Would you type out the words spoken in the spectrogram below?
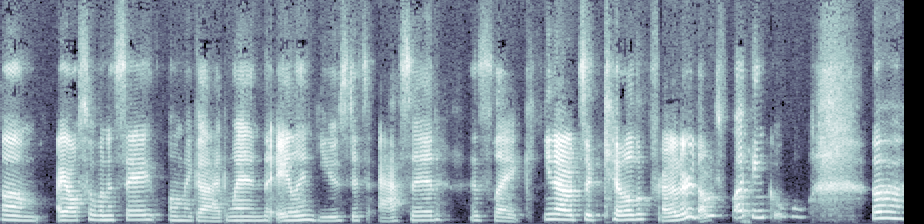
Um, I also want to say, oh my god, when the alien used its acid, it's like you know to kill the predator. That was fucking cool. Uh,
